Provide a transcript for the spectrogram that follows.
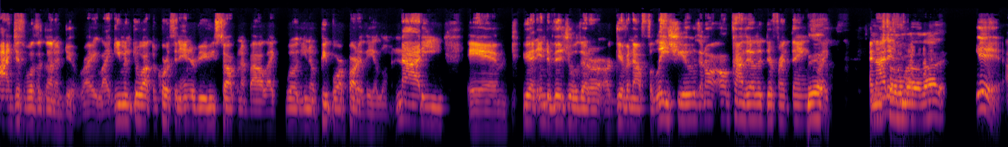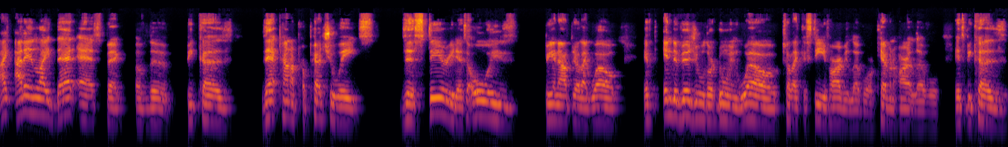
I just wasn't gonna do, right? Like even throughout the course of the interview, he's talking about like, well, you know, people are part of the Illuminati, and you had individuals that are, are giving out fellatios and all, all, kinds of other different things. Yeah. Like, and I didn't like, yeah, I, I didn't like that aspect of the because that kind of perpetuates this theory that's always being out there like, well, if individuals are doing well to like a Steve Harvey level or Kevin Hart level, it's because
